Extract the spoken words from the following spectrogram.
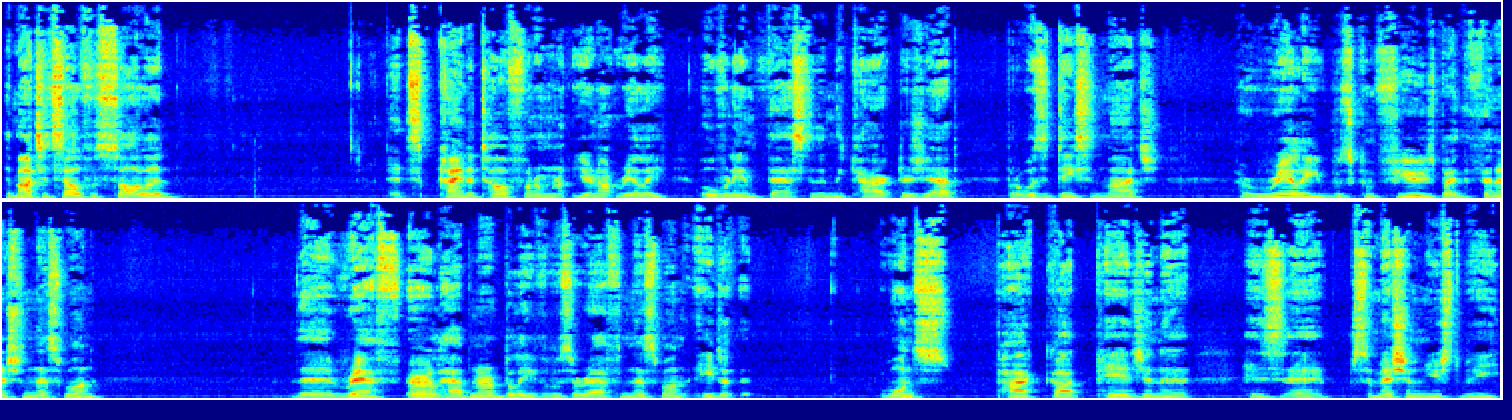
The match itself was solid. It's kind of tough when not, you're not really overly invested in the characters yet, but it was a decent match. I really was confused by the finish in this one the ref Earl Hebner, I believe it was the ref in this one. He just, once Pac got Page in a, his uh, submission used to be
